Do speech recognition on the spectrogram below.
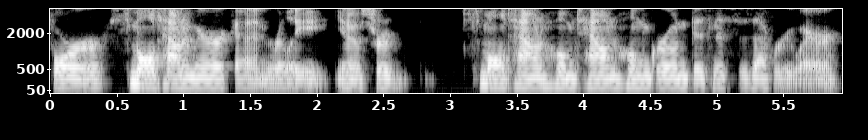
for small town america and really you know sort of small town, hometown, homegrown businesses everywhere.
